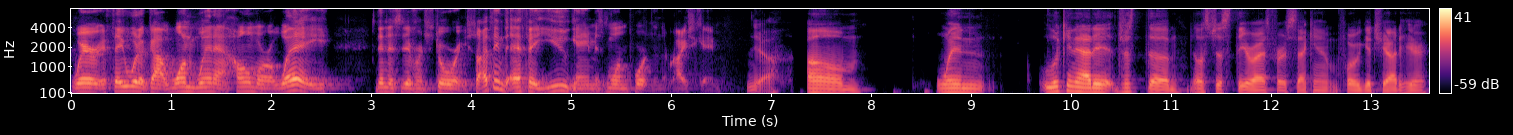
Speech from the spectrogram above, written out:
Where if they would have got one win at home or away, then it's a different story. So I think the FAU game is more important than the Rice game. Yeah. Um when looking at it, just the let's just theorize for a second before we get you out of here.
